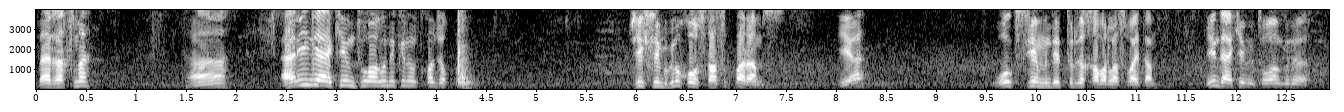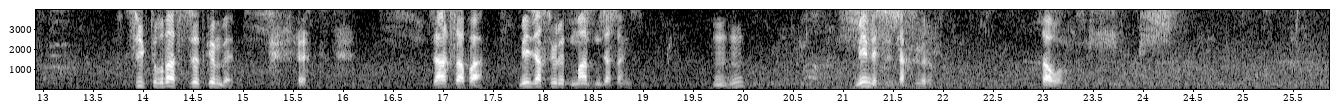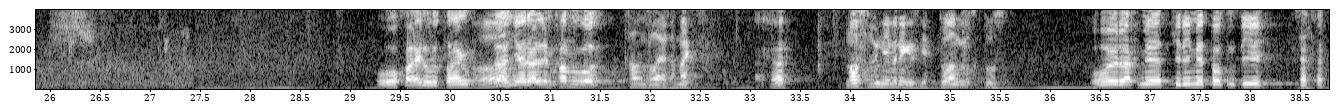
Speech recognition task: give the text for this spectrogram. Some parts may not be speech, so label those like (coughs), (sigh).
Бәрі жақсы ма? А, әрине әкем туған күн екенін ұмытқан жоқпын жексенбі күні қол ұстасып барамыз. Иә? Ол кісіге міндетті түрде хабарласып айтамын енді әкемнің туған күні сүйікті құда сіз өткен бе? (laughs) Жақсы апа. Мен жақсы көретін мантын жасаңыз. Мен де сізді жақсы көремін. Сау болыңыз. О қайырлы таң. Данияр әлімханұлы қалыңыз қалай аға мәңіз мынау сіздің немереңізге туған күні құтты болсын. Ой рахмет керемет тосын сый жақсы.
